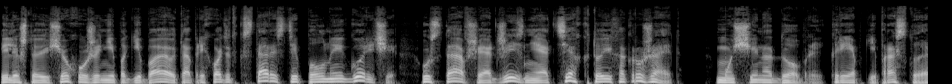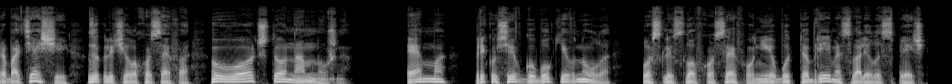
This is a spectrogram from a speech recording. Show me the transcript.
или, что еще хуже, не погибают, а приходят к старости полные горечи, уставшие от жизни и от тех, кто их окружает. «Мужчина добрый, крепкий, простой, работящий», — заключила Хосефа. «Вот что нам нужно». Эмма, прикусив губу, кивнула. После слов Хосефа у нее будто бремя свалилось с плеч,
